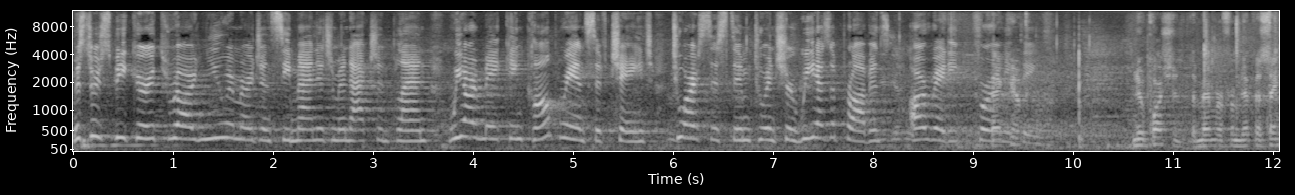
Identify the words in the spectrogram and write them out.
Mr. Speaker, through our new Emergency Management Action Plan, we are making comprehensive change to our system to ensure we as a province are ready for Thank you. anything. New question. The member from Nipissing.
